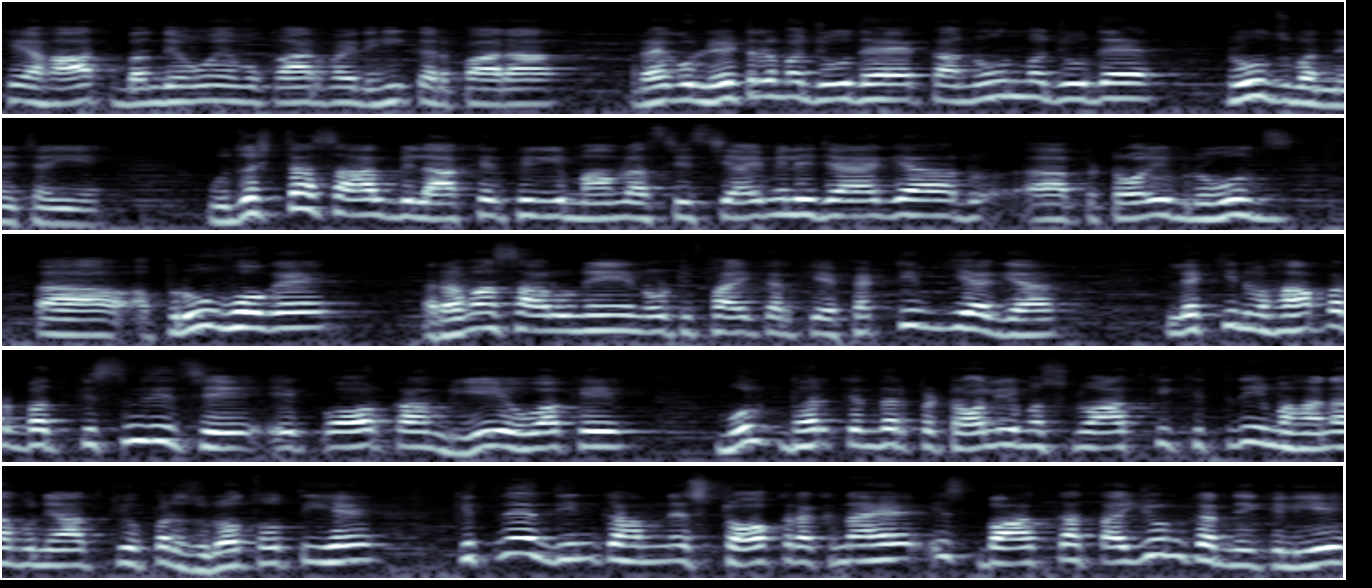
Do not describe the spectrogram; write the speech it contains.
کے ہاتھ بندے ہوئے ہیں، وہ کاروائی نہیں کر پا رہا۔ ریگولیٹر موجود ہے، قانون موجود ہے رولز بننے چاہیے۔ گزشتہ سال بلاخر پھر یہ معاملہ سی سی آئی میں لے جایا گیا پیٹرولیم رولز اپروو ہو گئے۔ رواں سال انہیں نوٹیفائی کر کے افیکٹو کیا گیا۔ لیکن وہاں پر بدقسمتی سے ایک اور کام یہ ہوا کہ ملک بھر کے اندر پیٹرولیم مصنوعات کی کتنی ماہانہ بنیاد کے اوپر ضرورت ہوتی ہے، کتنے دن کا ہم نے سٹاک رکھنا ہے، اس بات کا تعین کرنے کے لیے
